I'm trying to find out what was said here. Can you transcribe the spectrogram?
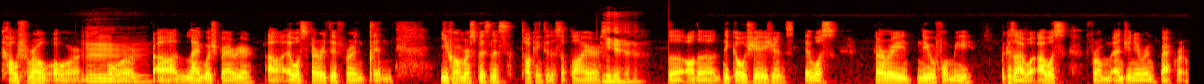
cultural or mm. or uh, language barrier. Uh, it was very different in e-commerce business, talking to the suppliers. Yeah. The all the negotiations. It was very new for me because I, I was from engineering background.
